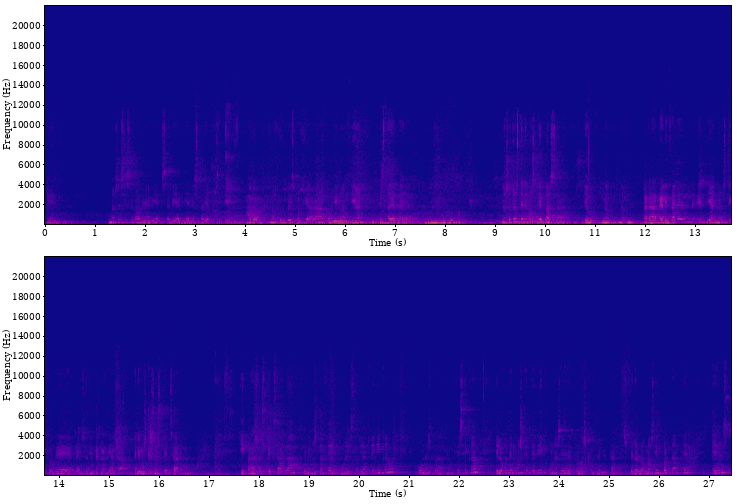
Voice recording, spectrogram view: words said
Bien. No sé si se va a ver bien, se ve bien esta diapositiva, pero no os preocupéis porque ahora a continuación está detallado. Nosotros tenemos que pasar para realizar el, diagnóstico de la insuficiencia cardíaca tenemos que sospecharla. Y para sospecharla tenemos que hacer una historia clínica, una exploración física y luego tenemos que pedir una serie de pruebas complementarias. Pero lo más importante es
